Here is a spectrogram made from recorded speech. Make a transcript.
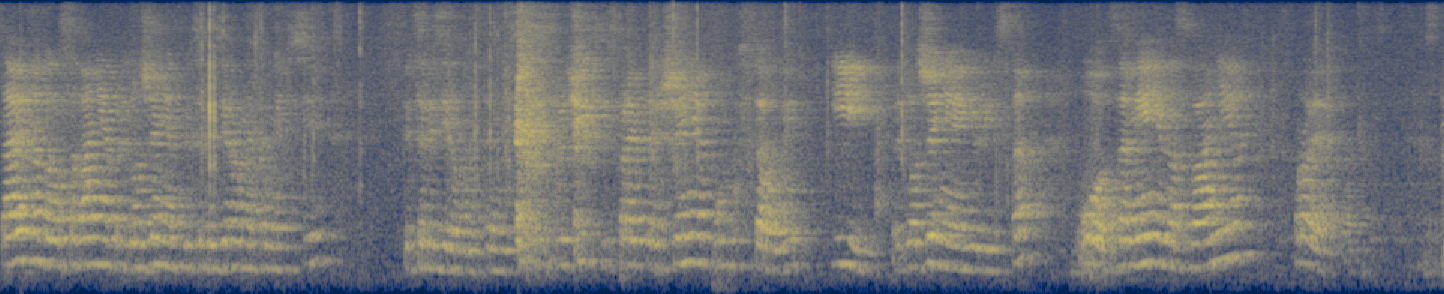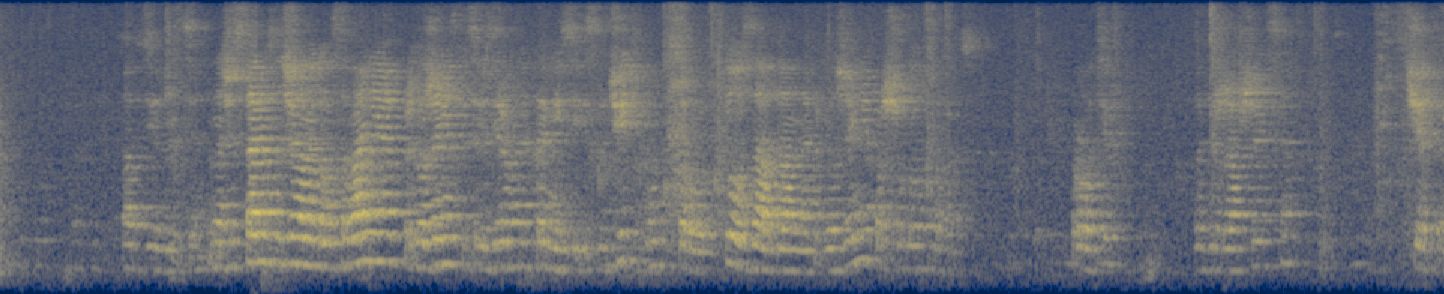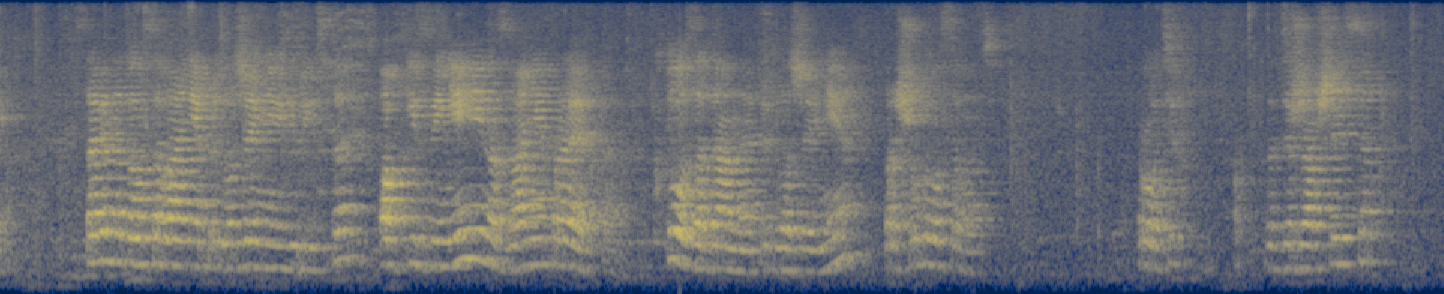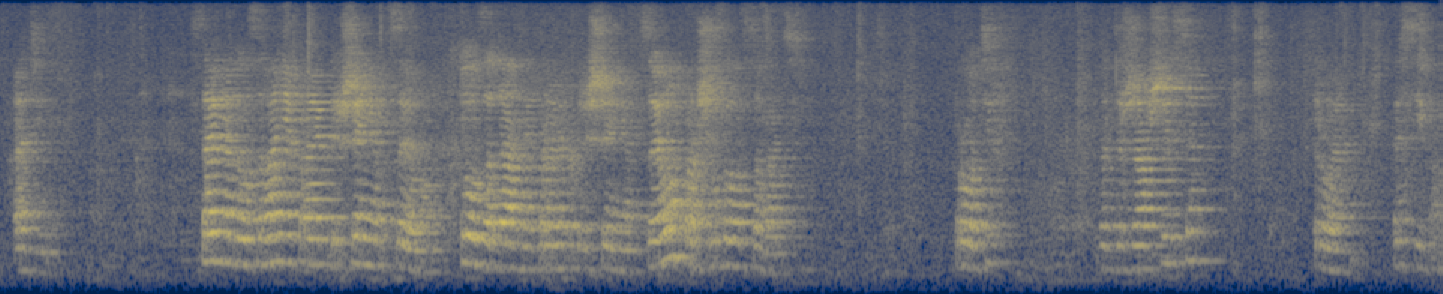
Ставим на голосование предложение специализированной комиссии, специализированной комиссии исключить из проекта решения пункт 2 и предложение юриста о замене названия проекта. Отдельности. Значит, ставим сначала на голосование предложение специализированных комиссий. Исключить пункт второй. Кто за данное предложение, прошу голосовать. Против? Задержавшиеся? Четверо. Ставим на голосование предложение юриста об изменении названия проекта. Кто за данное предложение, прошу голосовать. Против? Воздержавшиеся? Один. Ставим на голосование проект решения в целом. Кто за данный проект решения в целом, прошу голосовать. Против? Воздержавшиеся? Трое. Спасибо.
